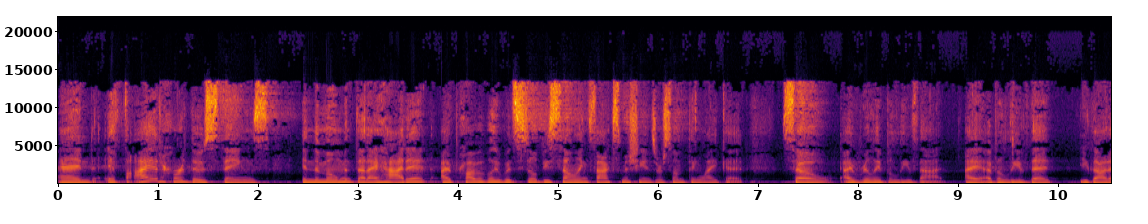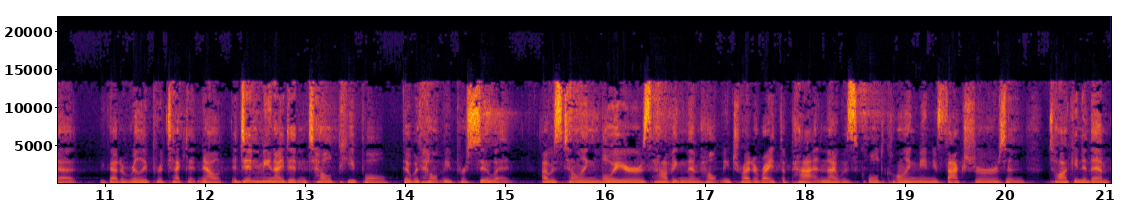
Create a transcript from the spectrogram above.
And if I had heard those things in the moment that I had it, I probably would still be selling fax machines or something like it. So I really believe that. I, I believe that you gotta, you gotta really protect it. Now, it didn't mean I didn't tell people that would help me pursue it. I was telling lawyers, having them help me try to write the patent. I was cold calling manufacturers and talking to them.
